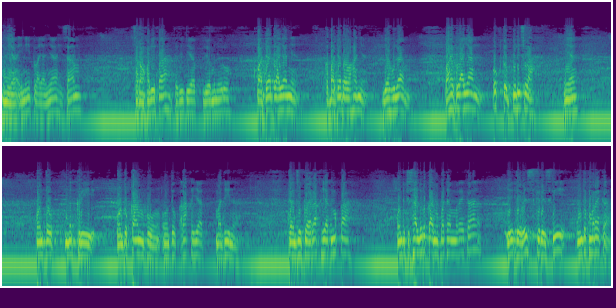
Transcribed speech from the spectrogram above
Ini ya, ini pelayannya Hisam seorang khalifah, jadi dia beliau menyuruh kepada pelayannya, kepada bawahannya, ya hulam, wahai pelayan, uktub tulislah ya untuk negeri, untuk kampung, untuk rakyat Madinah dan juga rakyat Mekah untuk disalurkan kepada mereka yaitu rezeki-rezeki untuk mereka.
